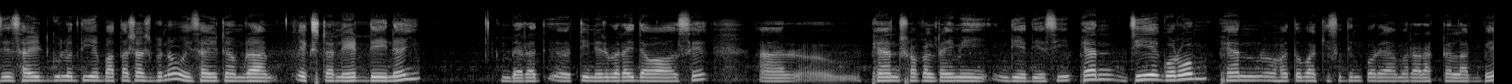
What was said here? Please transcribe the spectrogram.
যে সাইডগুলো দিয়ে বাতাস আসবে না, ওই সাইডে আমরা এক্সট্রা নেট দিই নাই। বেড়া টিনের বেড়াই দেওয়া আছে। আর ফ্যান সকাল টাইমেই দিয়ে দিয়েছি। ফ্যান যে গরম ফ্যান হয়তো বা কিছুদিন পরে আমার আর একটা লাগবে।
